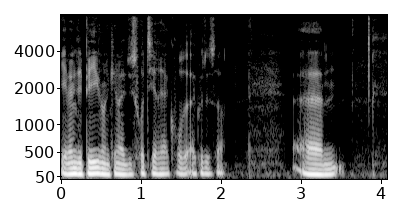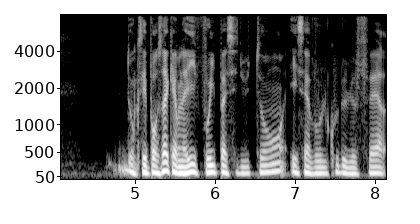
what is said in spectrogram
A même des pays dans lesquels on a dû se retirer à, cause de, ça. Donc c'est pour ça qu'à mon avis, il faut y passer du temps et ça vaut le coup de le faire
